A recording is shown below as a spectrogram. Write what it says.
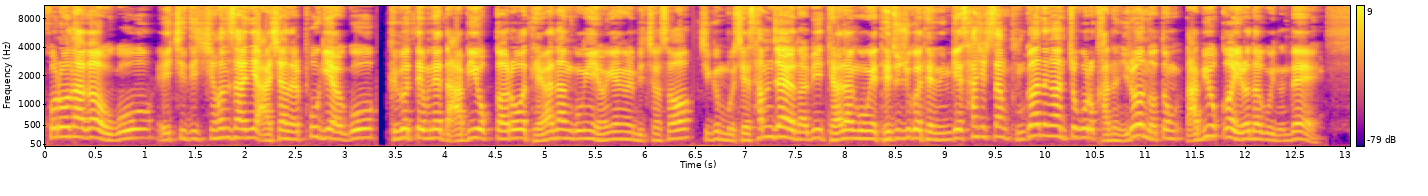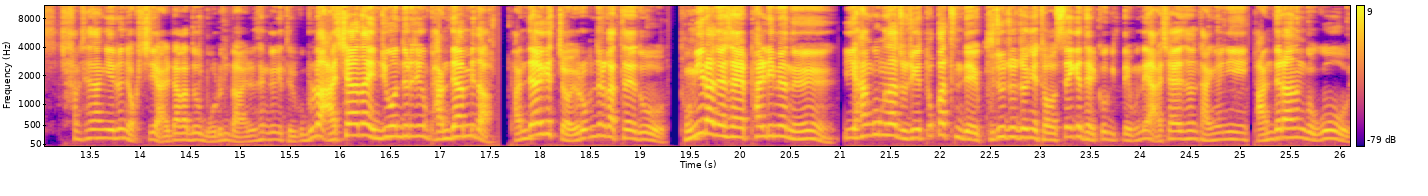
코로나가 오고 HDC 현산이 아시아나를 포기하고 그것 때문에 나비 효과로 대한항공에 영향을 미쳐서 지금 뭐 제3자 연합이 대한항공의 대주주가 되는 게 사실상 불가능한 쪽으로 가는 이런 어떤 나비 효과가 일어나고 있는데 참 세상 일은 역시 알다가도 모른다 이런 생각이 들고 물론 아시아나 임직원들은 지금 반대합니다. 반대하겠죠. 여러분들 같아도 동일한 회사에 팔리면은 이 항공사 조직이 똑같은데 구조 조정이 더 세게 될 거기 때문에 아시아에서는 당연히 반대라는 거고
